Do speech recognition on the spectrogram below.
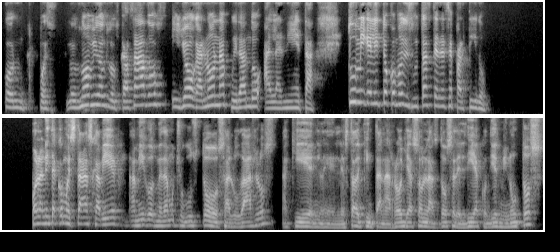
con pues los novios, los casados y yo ganona cuidando a la nieta. Tú, Miguelito, ¿cómo disfrutaste de ese partido? Hola Anita, ¿cómo estás? Javier, amigos, me da mucho gusto saludarlos aquí en el estado de Quintana Roo. Ya son las 12 del día con 10 minutos.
